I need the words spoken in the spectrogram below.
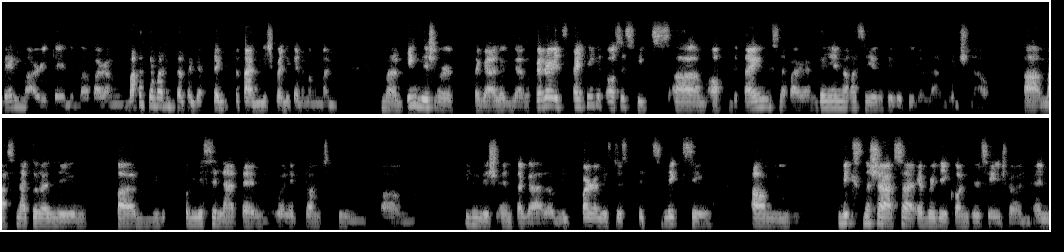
very maarte, di ba? Parang bakit ka ba nagtataglish? Pwede ka namang mag mag-English or Tagalog lang. Pero it's I think it also speaks um, of the times na parang ganyan na kasi yung Filipino language now. Uh, mas natural na yung pag pag-listen natin when it comes to um, English and Tagalog. It, parang it's just it's mixing um mix na siya sa everyday conversation and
